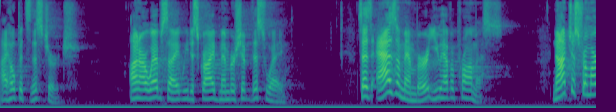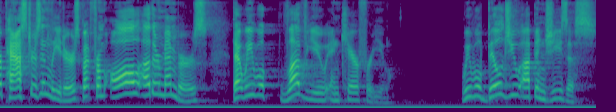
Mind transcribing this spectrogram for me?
I hope it's this church. On our website, we describe membership this way it says, As a member, you have a promise not just from our pastors and leaders, but from all other members, that we will love you and care for you. We will build you up in Jesus,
